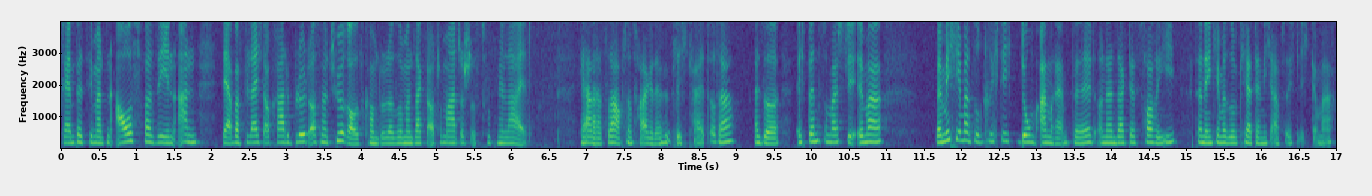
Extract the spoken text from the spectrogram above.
rempelst jemanden aus Versehen an, der aber vielleicht auch gerade blöd aus einer Tür rauskommt oder so. Man sagt automatisch, es tut mir leid. Ja, aber das ist auch eine Frage der Höflichkeit, oder? Also ich bin zum Beispiel immer, wenn mich jemand so richtig dumm anrempelt und dann sagt er sorry, dann denke ich immer so, okay, hat er nicht absichtlich gemacht.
